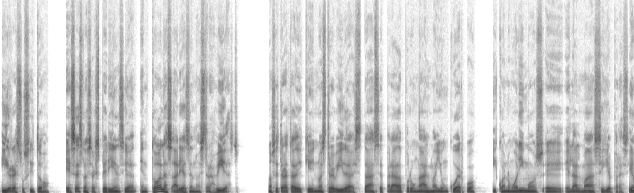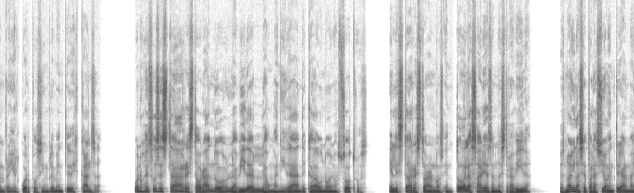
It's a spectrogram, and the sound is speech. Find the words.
y resucitó, esa es nuestra experiencia en todas las áreas de nuestras vidas. No se trata de que nuestra vida está separada por un alma y un cuerpo y cuando morimos eh, el alma sigue para siempre y el cuerpo simplemente descansa. Bueno, Jesús está restaurando la vida de la humanidad, de cada uno de nosotros. Él está restaurándonos en todas las áreas de nuestra vida. Pues no hay una separación entre alma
